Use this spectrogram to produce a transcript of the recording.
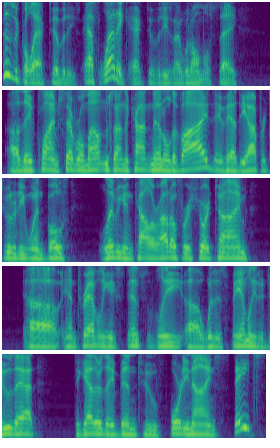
physical activities, athletic activities, I would almost say. Uh, they've climbed several mountains on the Continental Divide. They've had the opportunity when both living in Colorado for a short time uh, and traveling extensively uh, with his family to do that. Together, they've been to 49 states,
